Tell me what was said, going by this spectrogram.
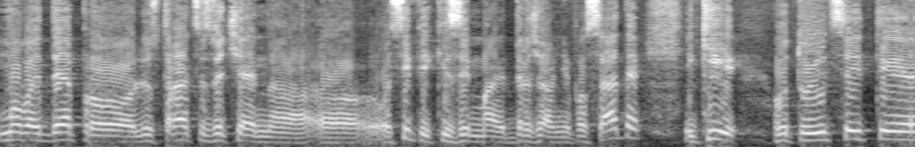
мова йде про люстрацію, звичайно, е, осіб, які займають державні посади, які готуються йти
